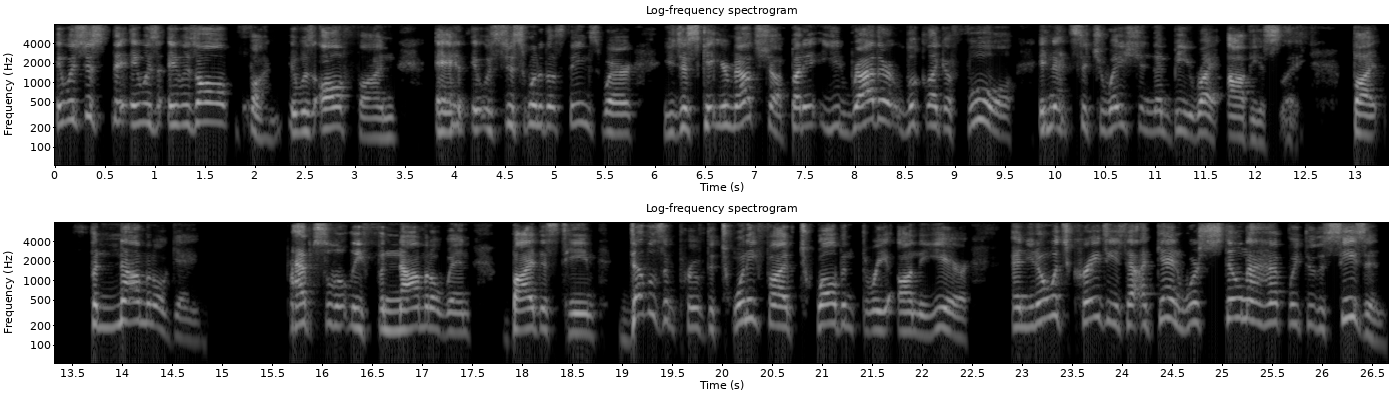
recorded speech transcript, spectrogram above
It was just, it was, it was all fun. It was all fun. And it was just one of those things where you just get your mouth shut. But it, you'd rather look like a fool in that situation than be right, obviously. But phenomenal game. Absolutely phenomenal win by this team. Devils improved to 25, 12, and 3 on the year. And you know what's crazy is that, again, we're still not halfway through the season.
